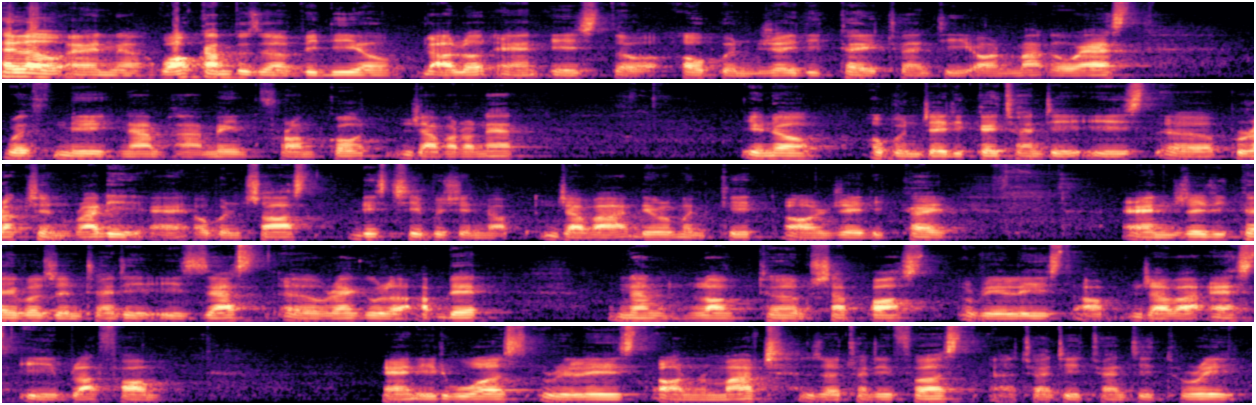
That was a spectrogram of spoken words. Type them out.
Hello and uh, welcome to the video. Download and install OpenJDK 20 on macOS with me Nam Ha Minh from CodeJava.net. You know OpenJDK 20 is a production ready and open source distribution of Java Development Kit or JDK and JDK version 20 is just a regular update non-long-term support release of Java SE platform and it was released on March the 21st, uh, 2023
